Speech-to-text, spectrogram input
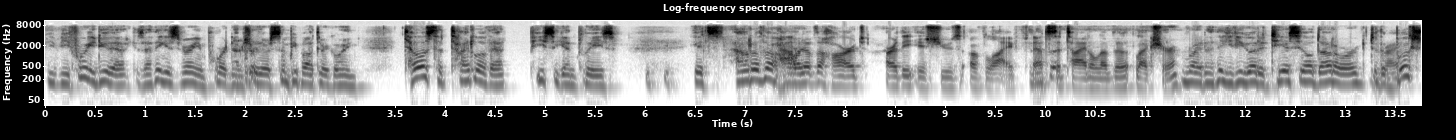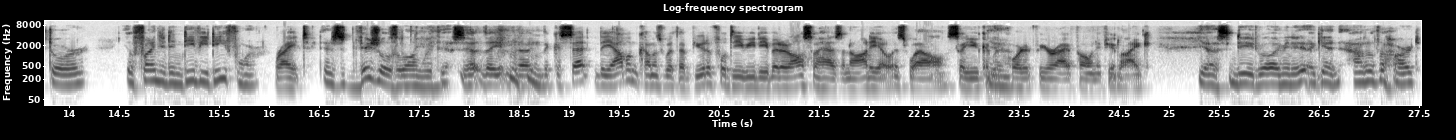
Before you do that, because I think it's very important. I'm sure there are some people out there going, "Tell us the title of that piece again, please." It's out of the heart. Out of the heart are the issues of life. That's the title of the lecture. Right. I think if you go to tsl.org to the right. bookstore, you'll find it in DVD form. Right. There's visuals along with this. The, the, the, the, cassette, the album comes with a beautiful DVD, but it also has an audio as well, so you can yeah. record it for your iPhone if you'd like. Yes, indeed. Well, I mean, again, out of the heart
